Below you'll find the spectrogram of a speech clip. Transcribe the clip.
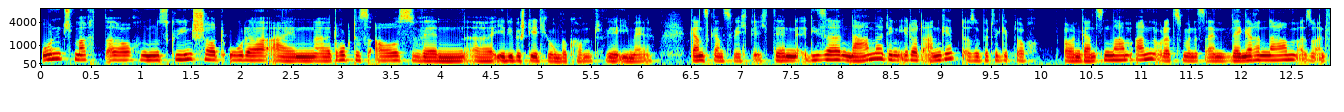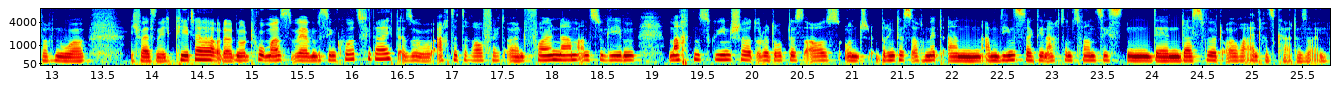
und macht auch einen Screenshot oder ein äh, druckt es aus, wenn äh, ihr die Bestätigung bekommt via E-Mail. Ganz, ganz wichtig, denn dieser Name, den ihr dort angibt, also bitte gebt auch euren ganzen Namen an oder zumindest einen längeren Namen, also einfach nur, ich weiß nicht, Peter oder nur Thomas wäre ein bisschen kurz vielleicht. Also achtet darauf, vielleicht euren vollen Namen anzugeben, macht einen Screenshot oder druckt es aus und bringt es auch mit an am Dienstag, den 28., denn das wird eure Eintrittskarte sein.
